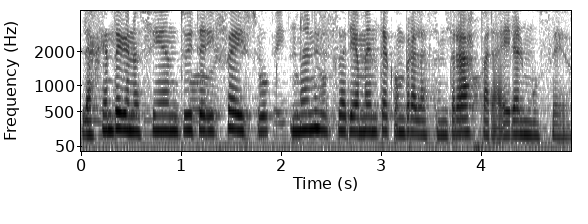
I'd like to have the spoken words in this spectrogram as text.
La gente que nos sigue en Twitter y Facebook no necesariamente compra las entradas para ir al museo.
